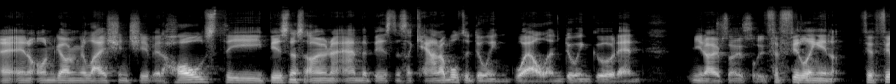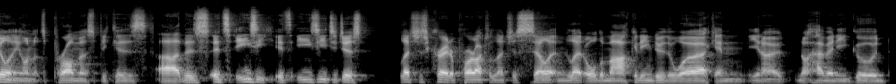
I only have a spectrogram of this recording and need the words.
and an ongoing relationship. It holds the business owner and the business accountable to doing well and doing good and you know Precisely. fulfilling in fulfilling on its promise because uh, there's it's easy. It's easy to just let's just create a product and let's just sell it and let all the marketing do the work and you know not have any good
